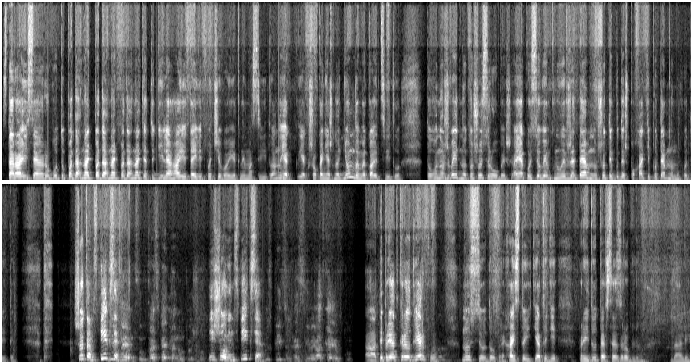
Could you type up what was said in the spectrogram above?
стараюся роботу подогнати, подогнати, подогнати, а тоді лягаю та й відпочиваю, як нема світла. Ну, як, якщо, звісно, днем вимикають світло, то воно ж видно, то щось робиш. А як ось вимкнули вже темно, що ти будеш по хаті по темному ходити? Що там, спікся? 25 минут вийшло. І що, він спікся? Ну, спіксу красивий, відкрив тут. А, ти приоткрив дверку? Да. Ну, все, добре, хай стоїть. Я тоді прийду та все зроблю далі.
